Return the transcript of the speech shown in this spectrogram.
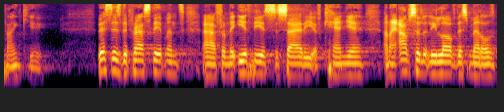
Thank you. This is the press statement uh, from the Atheist Society of Kenya, and I absolutely love this middle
